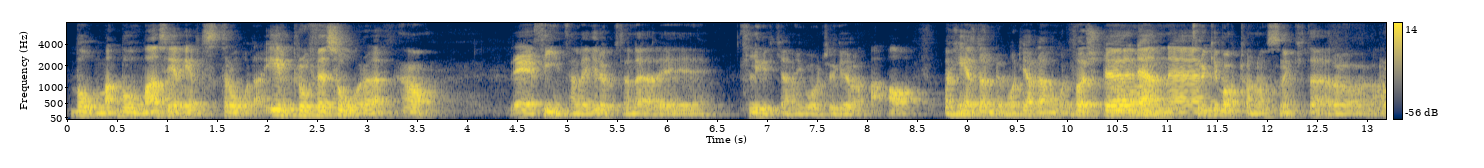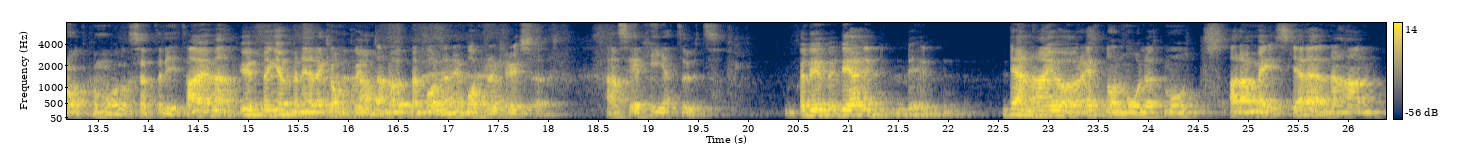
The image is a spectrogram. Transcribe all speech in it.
Boman, Boman ser helt strålande Il Professore. Ja. Det är fint han lägger upp den där i klyrkan igår tycker jag. Ja, helt underbart jävla mål. Först ja, den... Eh... Trycker bort honom snyggt där och ja. rakt på mål och sätter dit. Jajamän, ut med gubben i reklamskyltarna ja. och upp med bollen i bortre krysset. Han ser het ut. Det, det, det, den han gör 1-0 målet mot Arameiska där när han...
